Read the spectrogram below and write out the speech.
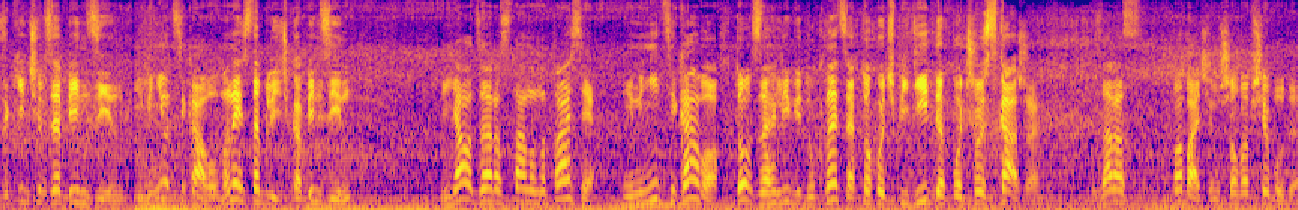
закінчився бензин. І мені от цікаво, у мене є табличка бензин. І я от зараз стану на трасі, і мені цікаво, хто взагалі відгукнеться, хто хоч підійде, хоч щось скаже. Зараз побачимо, що взагалі буде.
